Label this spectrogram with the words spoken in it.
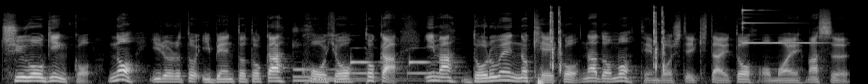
中央銀行のいろいろとイベントとか公表とか今ドル円の傾向なども展望していきたいと思います、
